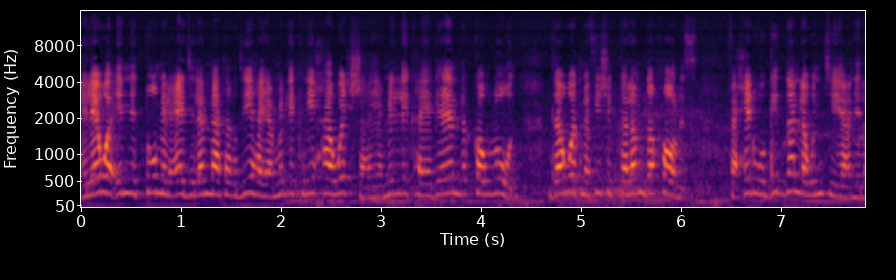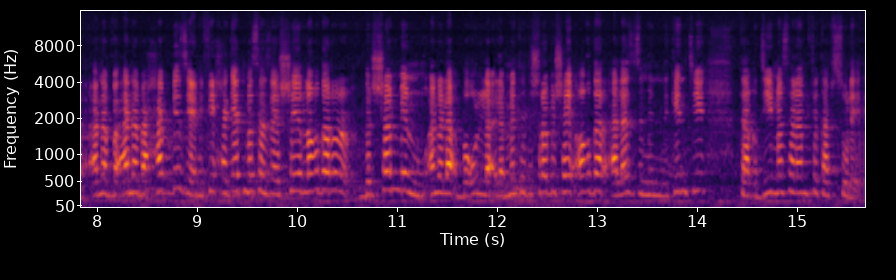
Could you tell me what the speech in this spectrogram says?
علاوه إن التوم العادي لما تاخديه هيعمل لك ريحة وحشة هيعمل لك هيجان للقولون. دوت مفيش الكلام ده خالص. فحلو جدا لو أنت يعني أنا أنا بحبذ يعني في حاجات مثلا زي الشاي الأخضر برشام منه. أنا لا بقول لا لما أنت تشربي شاي أخضر الزم إنك أنت تاخديه مثلا في كبسولات.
